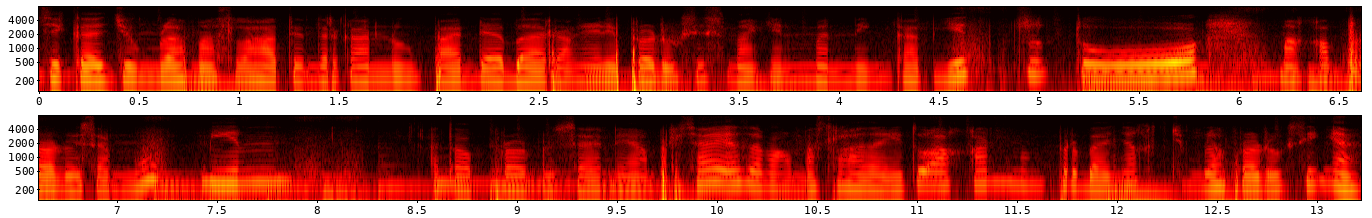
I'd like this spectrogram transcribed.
Jika jumlah maslahat yang terkandung pada barang yang diproduksi semakin meningkat gitu tuh, maka produsen mukmin atau produsen yang percaya sama kemaslahatan itu akan memperbanyak jumlah produksinya.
